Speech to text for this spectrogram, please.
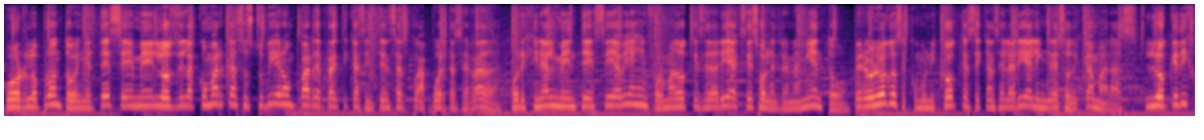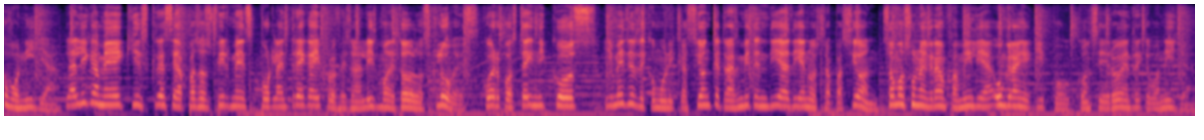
Por lo pronto en el TSM los de la comarca sostuvieron un par de prácticas intensas a puerta cerrada. Originalmente se habían informado que se daría acceso al entrenamiento, pero luego se comunicó que se cancelaría el ingreso de cámaras. Lo que dijo Bonilla, la Liga MX crece a pasos firmes por la entrega y profesionalismo de todos los clubes, cuerpos técnicos y medios de comunicación que transmiten día a día nuestra pasión. Somos una gran familia, un gran equipo, consideró Enrique Bonilla.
